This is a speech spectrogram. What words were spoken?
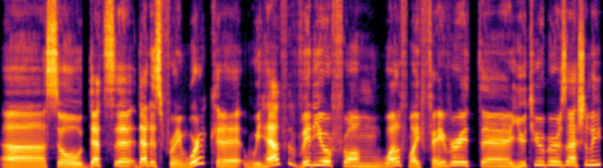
Uh, so that's uh, that is framework. Uh, we have a video from one of my favorite uh, YouTubers actually,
